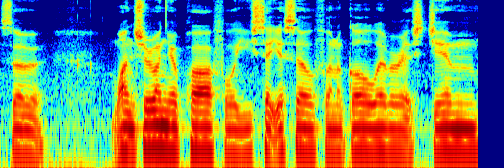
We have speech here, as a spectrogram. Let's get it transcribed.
So once you're on your path or you set yourself on a goal, whether it's gym,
